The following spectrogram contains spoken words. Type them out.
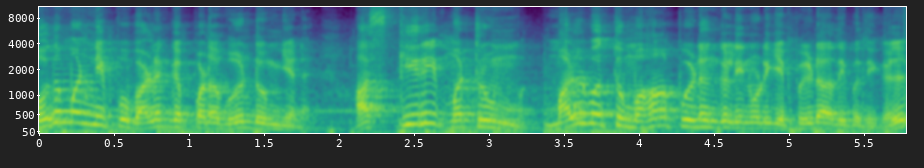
பொது மன்னிப்பு வழங்கப்பட வேண்டும் என அஸ்கிரி மற்றும் மல்வத்து மகாபீடங்களினுடைய பீடாதிபதிகள்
